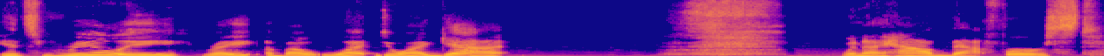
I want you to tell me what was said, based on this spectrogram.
it's really right about what do i get when i have that first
